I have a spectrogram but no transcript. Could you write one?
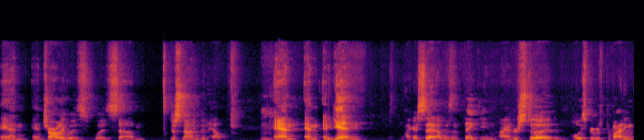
and and Charlie was was um, just not in good health, and and and again, like I said, I wasn't thinking. I understood. Holy Spirit was providing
